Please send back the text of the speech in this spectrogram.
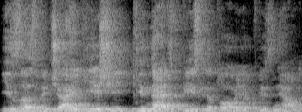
І зазвичай є ще й кінець після того, як ви зняли.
